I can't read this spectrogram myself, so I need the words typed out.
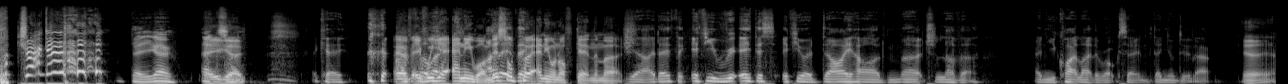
pop, dragon. There you go. There you go. Okay. If, if we like- get anyone, this will don't put anyone off getting the merch. Yeah, I don't think if you re- if this if you're a diehard merch lover and you quite like the Roxzone, then you'll do that. yeah, yeah.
